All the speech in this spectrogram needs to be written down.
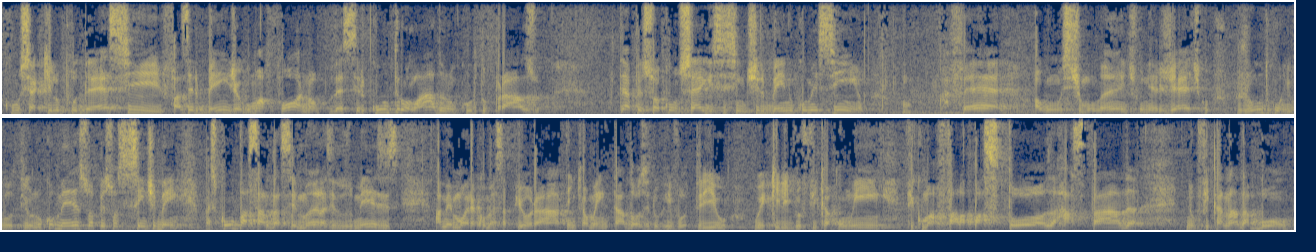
Como se aquilo pudesse fazer bem de alguma forma, pudesse ser controlado no curto prazo até a pessoa consegue se sentir bem no comecinho. Um café, algum estimulante, um energético, junto com o Rivotril no começo, a pessoa se sente bem. Mas com o passar das semanas e dos meses, a memória começa a piorar, tem que aumentar a dose do Rivotril, o equilíbrio fica ruim, fica uma fala pastosa, arrastada, não fica nada bom.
